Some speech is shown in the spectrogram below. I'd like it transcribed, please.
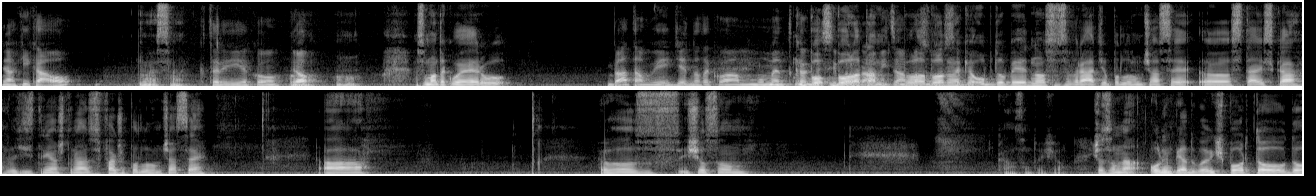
nějaký KO, No jasné. který jako, jo? Ja som mal takú éru, Byla tam, viď, jedna taková momentka, bo, kdy si bola tam, víc bola, za tam sebou. také obdobie jedno, som sa vrátil po dlhom čase uh, z Tajska, 2013-14, fakt, že po dlhom čase. A uh, z, išiel som... Kam som to išiel? Išiel som na Olympiádu bojových športov do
